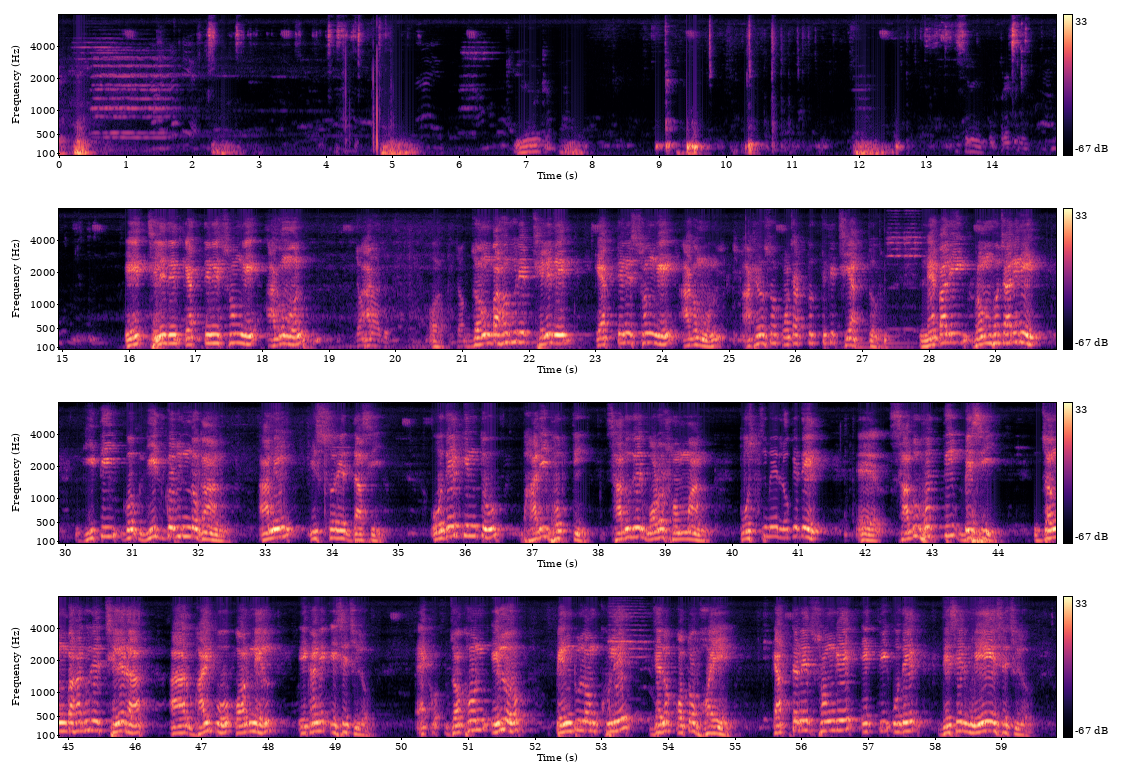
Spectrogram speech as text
এই ছেলেদের ক্যাপ্টেনের সঙ্গে আগমন জং বাহাদুরের ছেলেদের ক্যাপ্টেনের সঙ্গে আগমন আঠেরোশো পঁচাত্তর থেকে ছিয়াত্তর। নেপালি ব্রহ্মচারিণীর গীতি গীত গোবিন্দ গান আমি ঈশ্বরের দাসী। ওদের কিন্তু ভারী ভক্তি সাধুদের বড় সম্মান পশ্চিমের লোকেদের সাধু ভক্তি বেশি। জং বাহাদুরের ছেলেরা আর ভাইপো কর্নেল এখানে এসেছিল। এক- যখন এলো, পেন্ডুলম খুলে যেন কত ভয়ে। ক্যাপ্টেনের সঙ্গে একটি ওদের দেশের মেয়ে এসেছিল।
